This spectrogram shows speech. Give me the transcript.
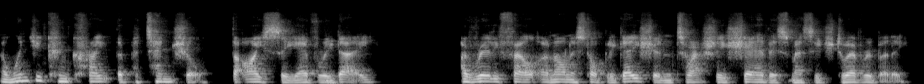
And when you can create the potential that I see every day, I really felt an honest obligation to actually share this message to everybody.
